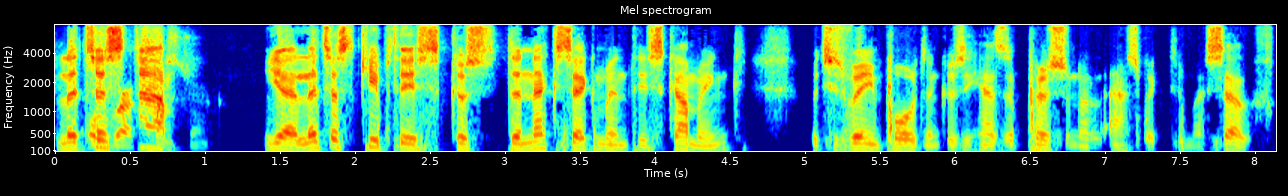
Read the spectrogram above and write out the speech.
Let's just um, yeah, let's just keep this because the next segment is coming, which is very important because it has a personal aspect to myself,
